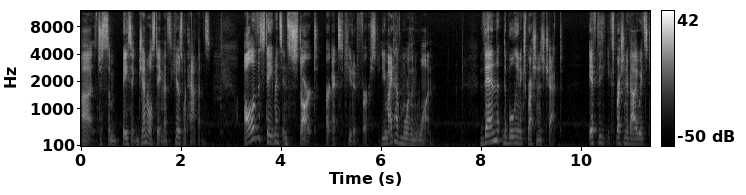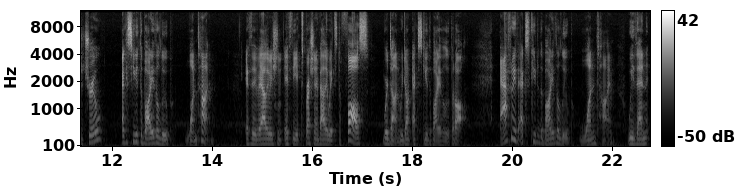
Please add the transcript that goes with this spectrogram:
uh, just some basic general statements, here's what happens. All of the statements in start are executed first. You might have more than one. Then the Boolean expression is checked. If the expression evaluates to true, execute the body of the loop one time. If the evaluation, if the expression evaluates to false, we're done. We don't execute the body of the loop at all. After we've executed the body of the loop one time, we then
